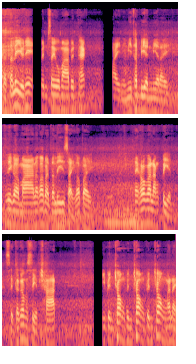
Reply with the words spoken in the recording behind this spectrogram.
แบตเตอรี่อยู่นี่เป็นเซลล์มาเป็นแพ็คไปนี่มีทะเบียนมีอะไร นี่ก็มาแล้วก็แบตเตอรี่ใส่เข้าไปนี่เขากำลังเปลี่ยนเสร็จแล้วก็มาเสียบชาร์จนี่เป็นช่องเป็นช่องเป็นช่องอันไหน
